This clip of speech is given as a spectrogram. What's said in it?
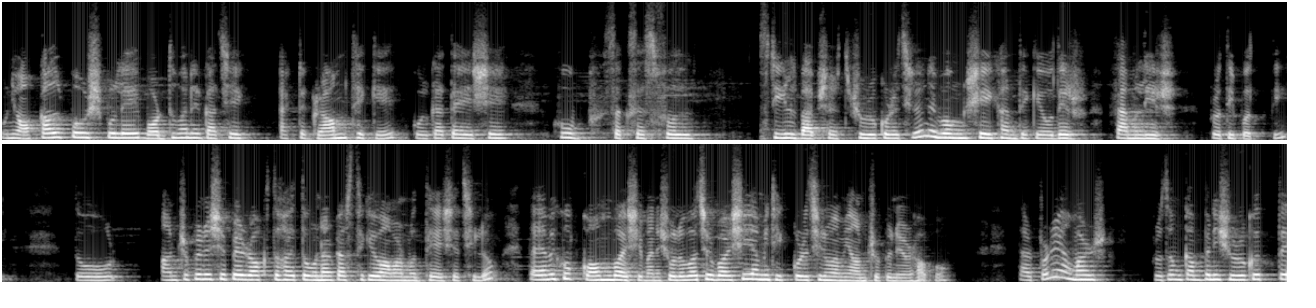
উনি অকালপোষ বলে বর্ধমানের কাছে একটা গ্রাম থেকে কলকাতায় এসে খুব সাকসেসফুল স্টিল ব্যবসা শুরু করেছিলেন এবং সেইখান থেকে ওদের ফ্যামিলির প্রতিপত্তি। তো আন্টারপ্রিনারশিপের রক্ত হয়তো ওনার কাছ থেকেও আমার মধ্যে এসেছিল। তাই আমি খুব কম বয়সে মানে ষোলো বছর বয়সেই আমি ঠিক করেছিলাম আমি আন্টারপ্রিনিয়র হব। তারপরে আমার প্রথম কোম্পানি শুরু করতে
